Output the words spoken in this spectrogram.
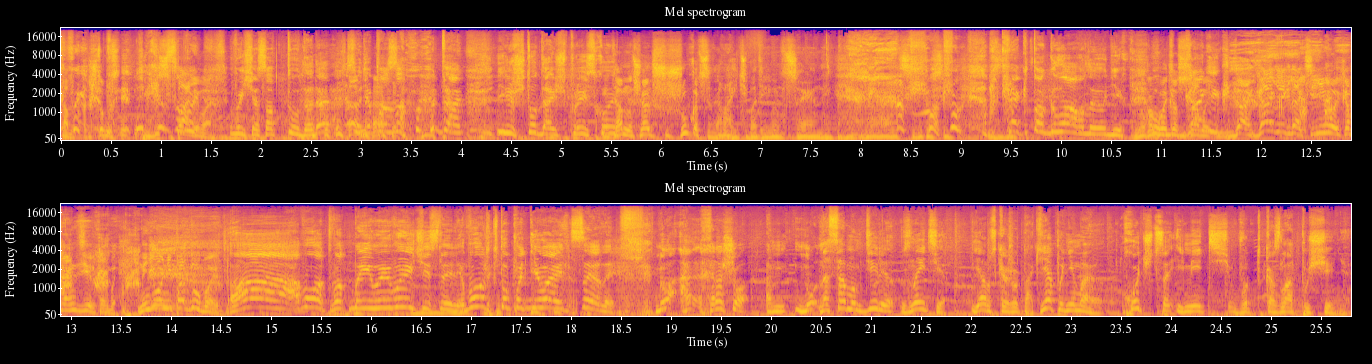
Там, чтобы без палева. Вы сейчас оттуда, да? Судя по запаху. Так, и что дальше И происходит? там начинают шушукаться. Давайте поднимем цены. А как кто главный у них? Ну, какой-то самый... Да, Гагик, да, теневой командир, как бы. На него не подумают. А, вот, вот мы его и вычислили. Вот кто поднимает цены. Ну, а, хорошо. Но на самом деле, знаете, я вам скажу так. Я понимаю, хочется иметь вот козла отпущения.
